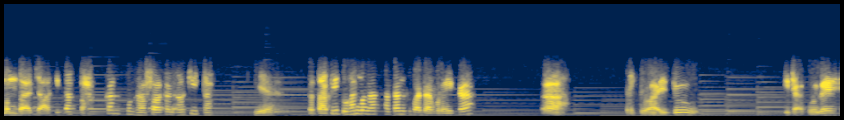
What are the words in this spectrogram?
membaca Alkitab bahkan menghafalkan Alkitab. Iya. Yeah. Tetapi Tuhan mengatakan kepada mereka, ah berdoa itu tidak boleh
